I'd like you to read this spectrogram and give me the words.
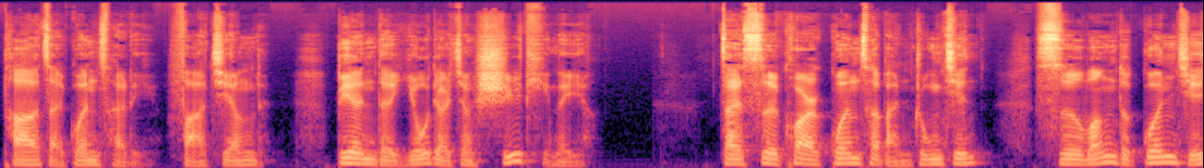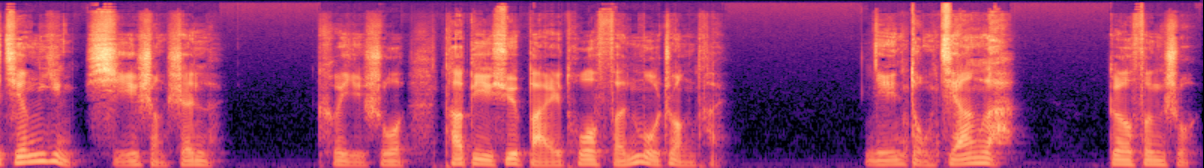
他在棺材里发僵了，变得有点像尸体那样，在四块棺材板中间，死亡的关节僵硬袭上身来，可以说他必须摆脱坟墓状态。您冻僵了，戈峰说：“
